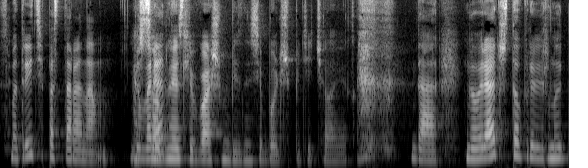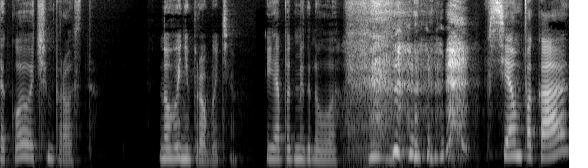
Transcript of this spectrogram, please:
смотрите по сторонам. Особенно если в вашем бизнесе больше пяти человек. Да, говорят, что провернуть такое очень просто. Но вы не пробуйте. Я подмигнула. Всем пока.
